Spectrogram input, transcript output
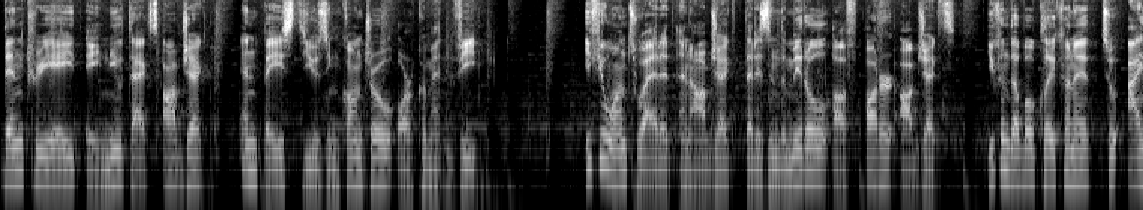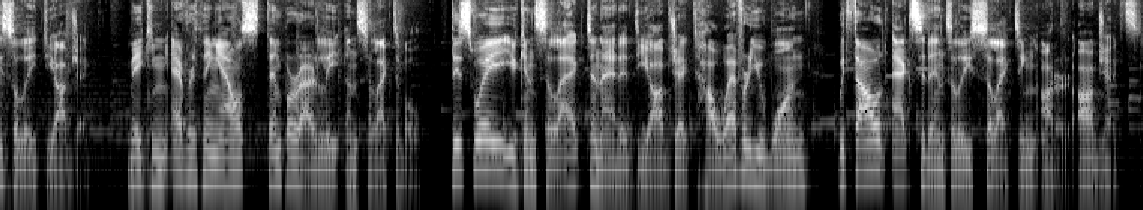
then create a new text object and paste using Ctrl or Command V. If you want to edit an object that is in the middle of other objects, you can double-click on it to isolate the object, making everything else temporarily unselectable. This way you can select and edit the object however you want without accidentally selecting other objects.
